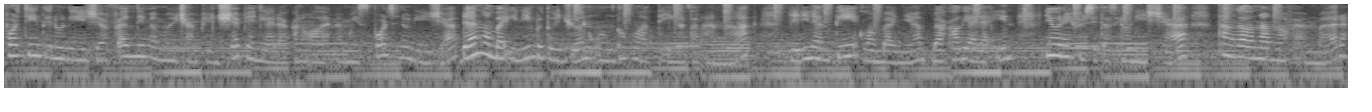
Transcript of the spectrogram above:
14th Indonesia Friendly Memory Championship yang diadakan oleh Memory Sports Indonesia. Dan lomba ini bertujuan untuk melatih ingatan anak. Jadi nanti lombanya bakal diadain di Universitas Indonesia tanggal 6 November.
